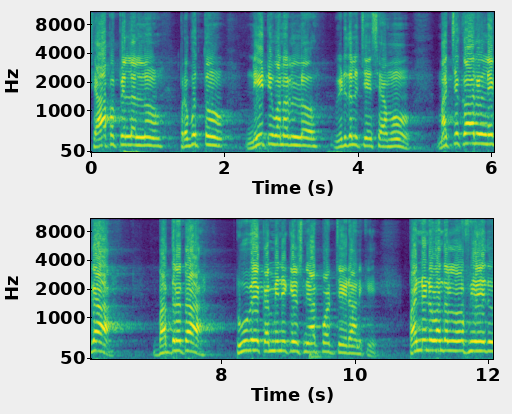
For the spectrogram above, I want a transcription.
చేప పిల్లలను ప్రభుత్వం నీటి వనరుల్లో విడుదల చేశాము. మత్స్యకారుల నిఘా భద్రత టూ వే కమ్యూనికేషన్ ఏర్పాటు చేయడానికి పన్నెండు వందల నలభై ఐదు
